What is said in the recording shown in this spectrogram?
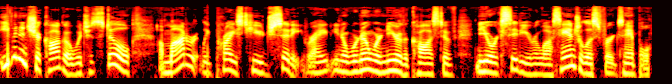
even in Chicago, which is still a moderately priced huge city, right? You know, we're nowhere near the cost of New York City or Los Angeles, for example.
